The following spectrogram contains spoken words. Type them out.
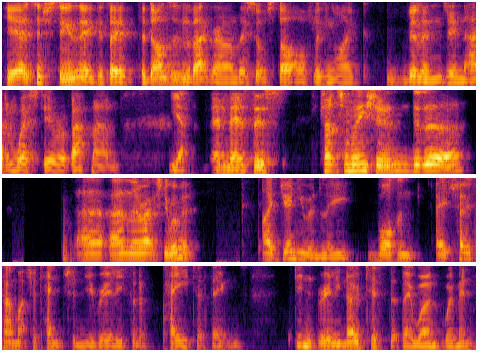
Yeah, it's interesting, isn't it? Because the dancers in the background, they sort of start off looking like villains in Adam West era Batman. Yeah. And there's this transformation, da-da, uh, and they're actually women. I genuinely wasn't. It shows how much attention you really sort of pay to things. Didn't really notice that they weren't women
